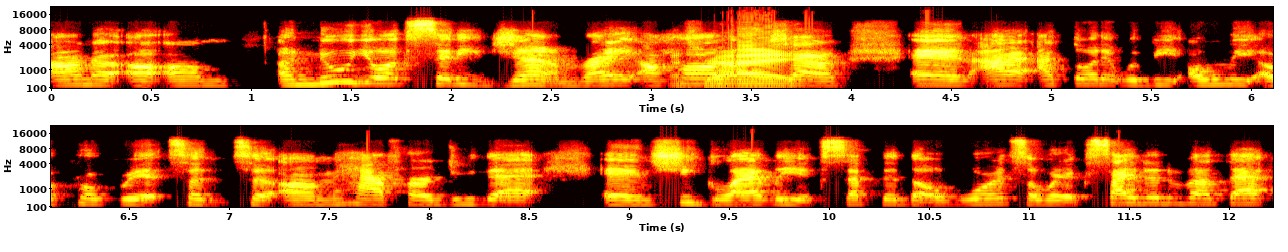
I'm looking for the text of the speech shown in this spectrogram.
honor a, um, a New York City gem, right? A That's Harlem right. gem. And I, I thought it would be only appropriate to, to um, have her do that and she gladly accepted the award. So we're excited about that.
